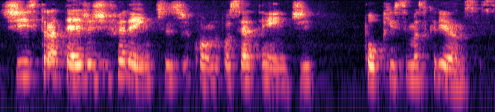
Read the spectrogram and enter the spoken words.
de estratégias diferentes de quando você atende pouquíssimas crianças.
